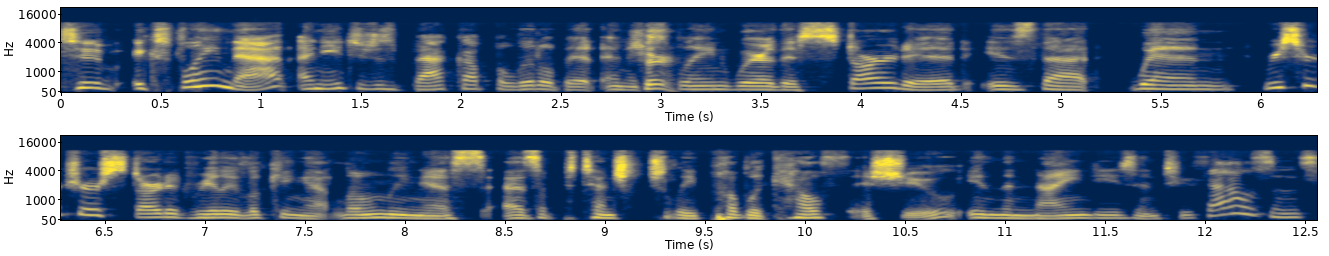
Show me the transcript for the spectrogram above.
to explain that, I need to just back up a little bit and sure. explain where this started. Is that when researchers started really looking at loneliness as a potentially public health issue in the 90s and 2000s,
